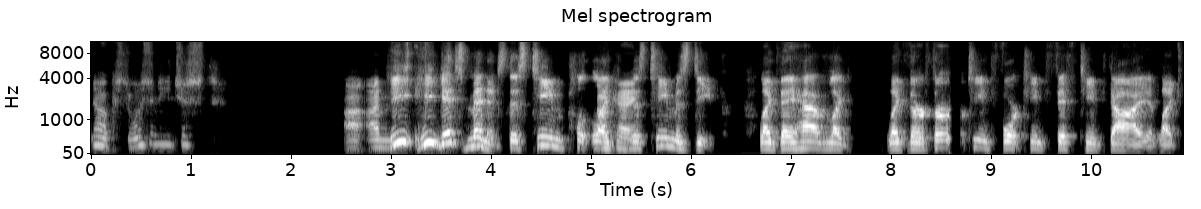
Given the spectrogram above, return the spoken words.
No, because wasn't he just? Uh, I'm he he gets minutes. This team pl- like Okay. this team is deep. Like they have like like their 13th, 14th, 15th guy like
